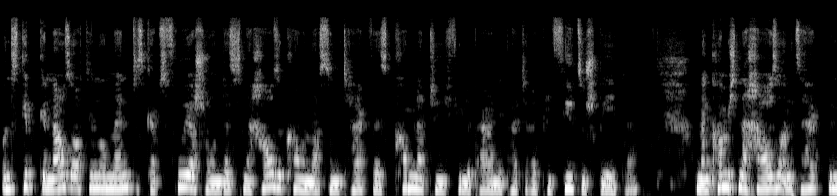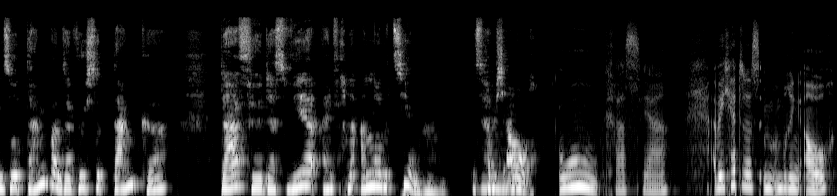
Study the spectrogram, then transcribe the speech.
Und es gibt genauso auch den Moment, das gab es früher schon, dass ich nach Hause komme nach so einem Tag, weil es kommen natürlich viele Paare in die Paartherapie viel zu spät. Ja? Und dann komme ich nach Hause und sag, bin so dankbar und sage wirklich so Danke dafür, dass wir einfach eine andere Beziehung haben. Das habe ich mhm. auch. Uh, krass, ja. Aber ich hatte das im Übrigen auch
